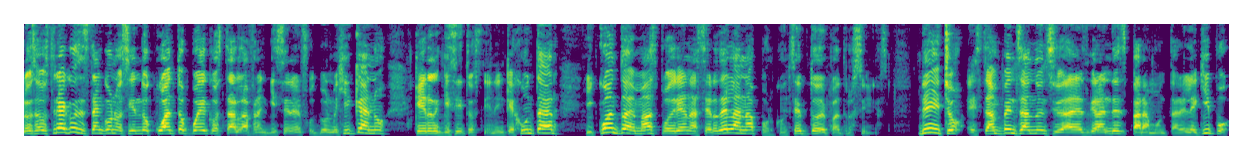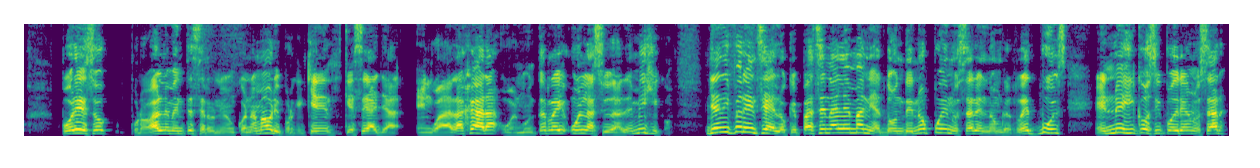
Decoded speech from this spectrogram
Los austriacos están conociendo cuánto puede costar la franquicia en el fútbol mexicano, qué requisitos tienen que juntar y cuánto además podrían hacer de lana por concepto de patrocinios. De hecho, están pensando en ciudades grandes para montar el equipo. Por eso, probablemente se reunieron con Amauri, porque quieren que sea ya en Guadalajara, o en Monterrey, o en la Ciudad de México. Y a diferencia de lo que pasa en Alemania, donde no pueden usar el nombre Red Bulls, en México sí podrían usar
